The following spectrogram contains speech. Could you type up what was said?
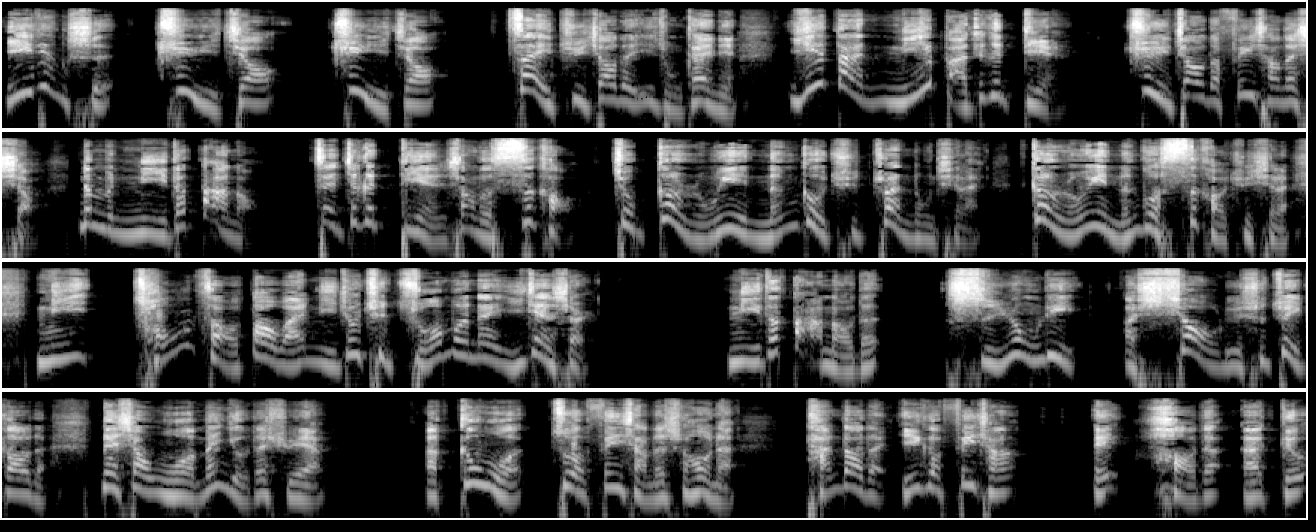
一定是聚焦、聚焦再聚焦的一种概念？一旦你把这个点聚焦的非常的小，那么你的大脑在这个点上的思考就更容易能够去转动起来，更容易能够思考去起来。你从早到晚你就去琢磨那一件事儿，你的大脑的使用率啊效率是最高的。那像我们有的学员。啊，跟我做分享的时候呢，谈到的一个非常哎好的啊，给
